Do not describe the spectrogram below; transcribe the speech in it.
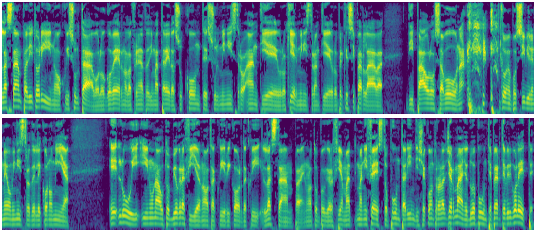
La stampa di Torino, qui sul tavolo, governo la frenata di Mattarella su Conte e sul ministro anti-euro. Chi è il ministro anti-euro? Perché si parlava di Paolo Savona come possibile neo ministro dell'economia e lui in un'autobiografia, nota qui, ricorda qui la stampa, in un'autobiografia manifesto punta l'indice contro la Germania, due punti, aperte virgolette,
